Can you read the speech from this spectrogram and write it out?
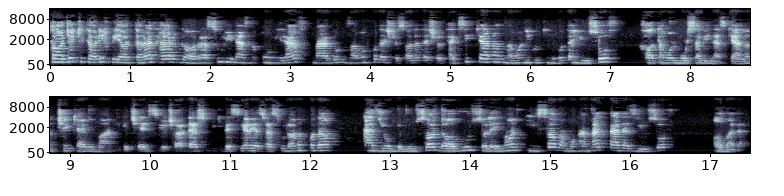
تا آنجا که تاریخ بیاد دارد هرگاه رسولی نزد قومی رفت مردم زمان خودش رسالتش رو تکذیب کردن زمانی بود که می‌گفتن یوسف خاتم المرسلین است که الان چک کردیم با هم دیگه 40 34 درصدی که بسیاری از رسولان خدا از جمله موسی، داوود، سلیمان، عیسی و محمد بعد از یوسف آمدند.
